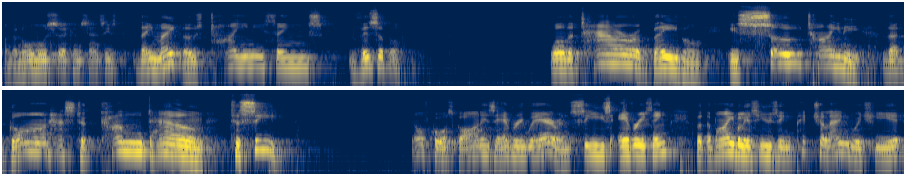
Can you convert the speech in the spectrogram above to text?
under normal circumstances, they make those tiny things visible. Well, the Tower of Babel is so tiny that God has to come down to see. Now, of course, God is everywhere and sees everything, but the Bible is using picture language here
